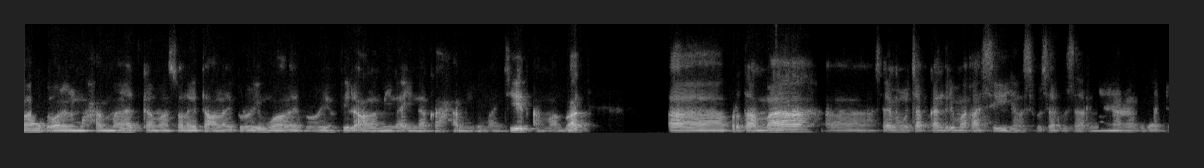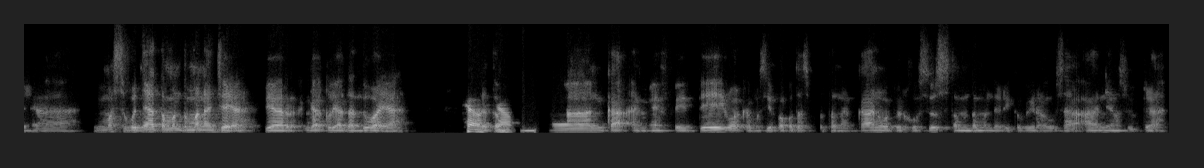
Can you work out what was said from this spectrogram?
wabarakatuh. Muhammad kama sholaita ala Ibrahim wa ala Ibrahim fil alamin innaka Hamidum Majid. Amma ba'd. Uh, pertama, uh, saya mengucapkan terima kasih yang sebesar-besarnya kepada, ini mas sebutnya teman-teman aja ya, biar nggak kelihatan tua ya ada teman-teman KMFPT, Keluarga Muslim Fakultas Peternakan, wabil khusus teman-teman dari kewirausahaan yang sudah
